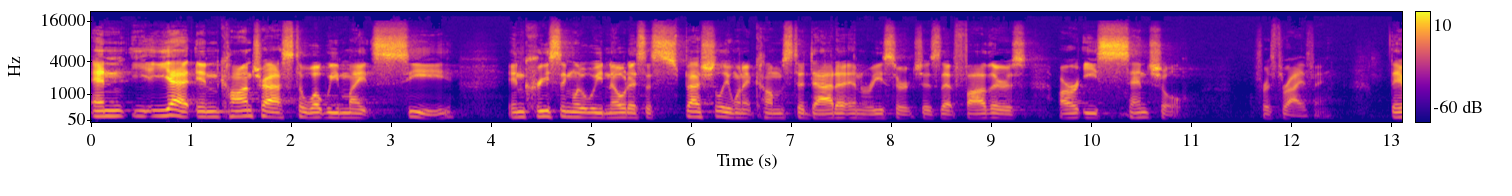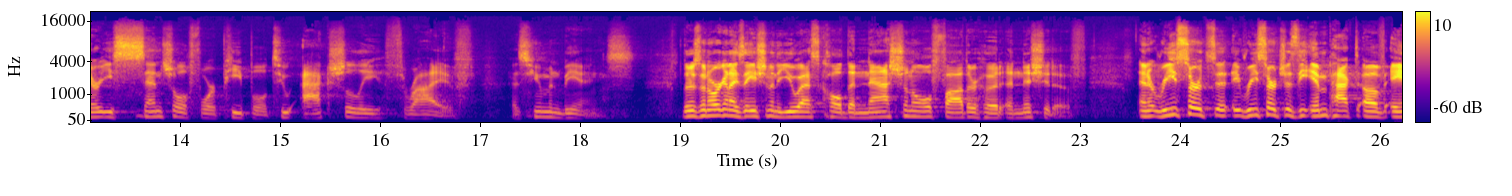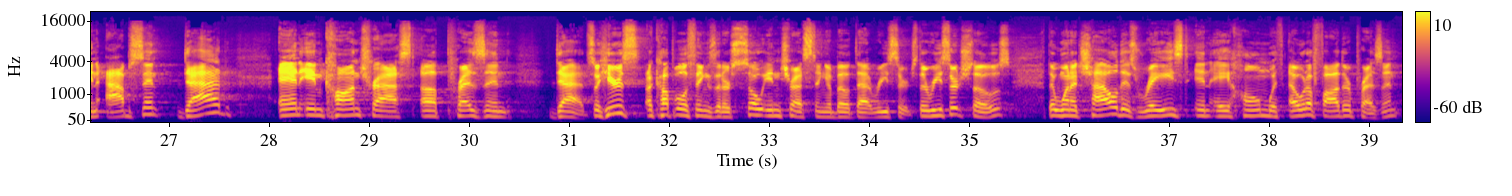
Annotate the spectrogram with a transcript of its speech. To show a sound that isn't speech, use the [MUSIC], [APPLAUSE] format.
And yet, in contrast to what we might see, increasingly what we notice, especially when it comes to data and research, is that fathers are essential for thriving. They are essential for people to actually thrive as human beings. There's an organization in the US called the National Fatherhood Initiative. And it, research, it researches the impact of an absent dad and, in contrast, a present dad. So here's a couple of things that are so interesting about that research. The research shows that when a child is raised in a home without a father present,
